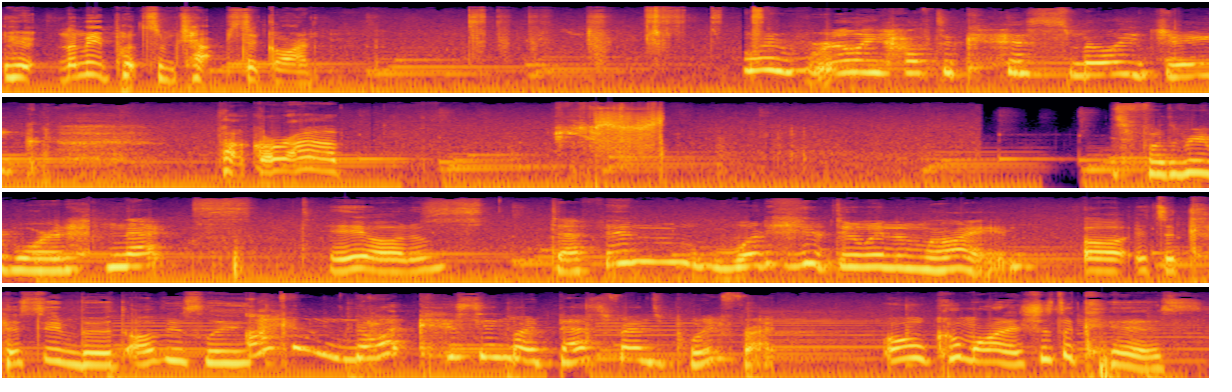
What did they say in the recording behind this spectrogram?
Here, let me put some chapstick on. I really have to kiss Smelly Jake? Pucker up. It's for the reward. Next. Hey, Autumn. Stefan, what are you doing in line? Uh, it's a kissing booth, obviously. I am not kissing my best friend's boyfriend. Oh, come on, it's just a kiss.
